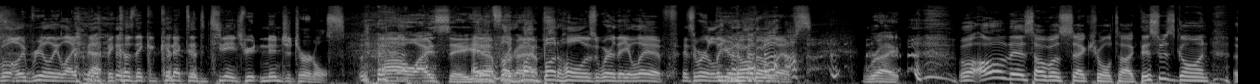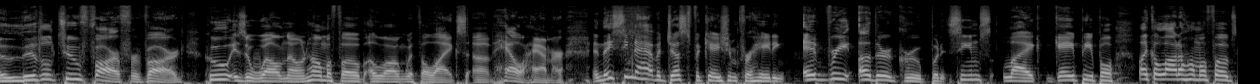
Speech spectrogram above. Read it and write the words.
will really like that because they can connect it to Teenage Mutant Ninja Turtles, Oh, I see. Yeah, and it's like my butthole is where they live. It's where Leonardo lives. Right. Well, all of this homosexual talk, this was going a little too far for Varg, who is a well known homophobe along with the likes of Hellhammer. And they seem to have a justification for hating every other group, but it seems like gay people, like a lot of homophobes,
